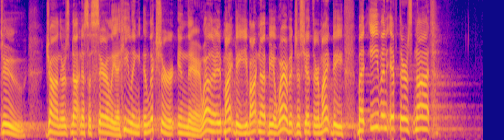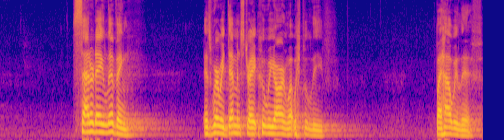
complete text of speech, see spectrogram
do. John, there's not necessarily a healing elixir in there. Well, it might be. You might not be aware of it just yet. There might be. But even if there's not, Saturday living is where we demonstrate who we are and what we believe by how we live.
